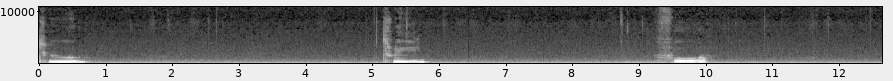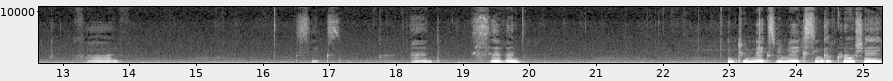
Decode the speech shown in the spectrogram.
two three four five six and seven. Into next we make single crochet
